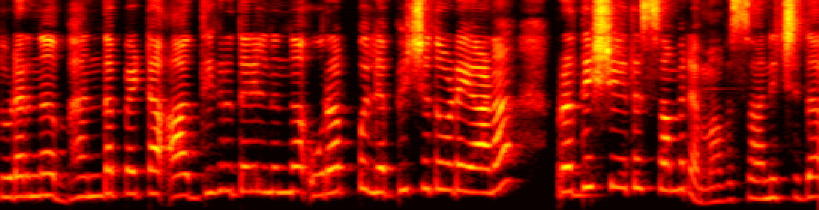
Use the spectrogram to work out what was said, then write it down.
തുടർന്ന് ബന്ധപ്പെട്ട അധികൃതരിൽ നിന്ന് ഉറപ്പ് ലഭിച്ചതോടെയാണ് പ്രതിഷേധ സമരം അവസാനിച്ചത്.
